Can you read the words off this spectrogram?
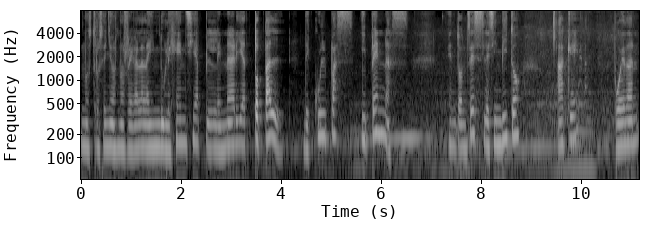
Nuestro Señor nos regala la indulgencia plenaria total de culpas y penas. Entonces les invito a que puedan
